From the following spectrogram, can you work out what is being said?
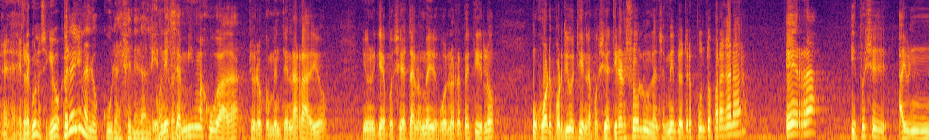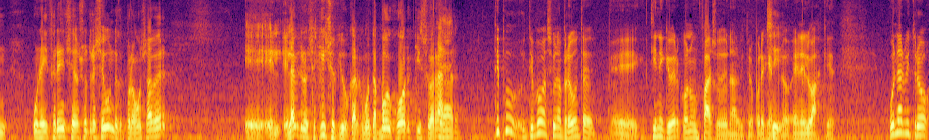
Sí, eh, en algunos se equivocan. Pero hay Eh, una locura en general. En esa misma jugada, yo lo comenté en la radio, y uno tiene posibilidad de estar en los medios, es bueno repetirlo, un jugador deportivo tiene la posibilidad de tirar solo un lanzamiento de tres puntos para ganar, erra, y después hay un- una diferencia de dos o tres segundos, que después lo vamos a ver, eh, el, el árbitro no se quiso equivocar, como tampoco el jugador quiso errar. Claro. ¿Te puedo, te puedo hacer una pregunta? eh, tiene que ver con un fallo de un árbitro, por ejemplo, en el básquet. Un árbitro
